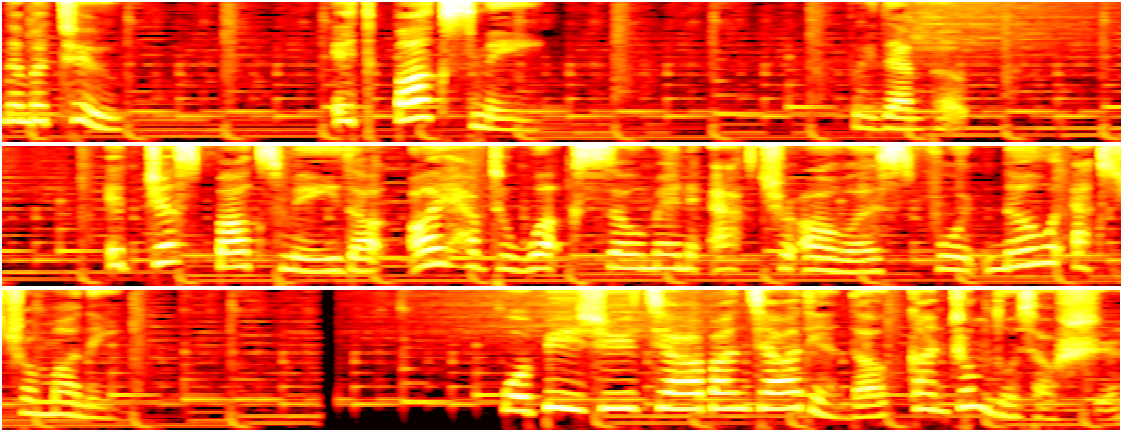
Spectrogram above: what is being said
Number two, it bugs me. For example. It just bugs me that I have to work so many extra hours for no extra money. 我必须加班加点的干这么多小时，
